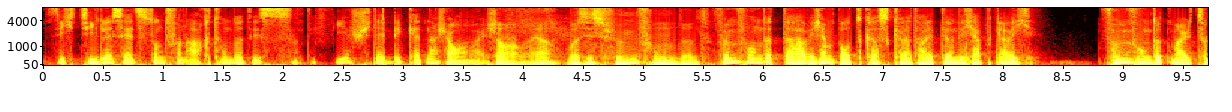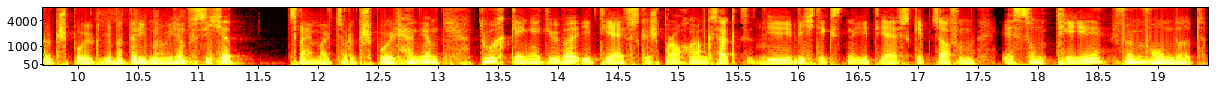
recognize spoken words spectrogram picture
sich Ziele setzt und von 800 ist die Vierstelligkeit. Na, schauen wir mal. Schauen wir mal, ja. Was ist 500? 500, da habe ich einen Podcast gehört heute und ich habe, glaube ich, 500 Mal zurückspult, übertrieben, aber ich habe sicher zweimal zurückspult. Die haben durchgängig über ETFs gesprochen, haben gesagt, mhm. die wichtigsten ETFs gibt es auf dem S&T 500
